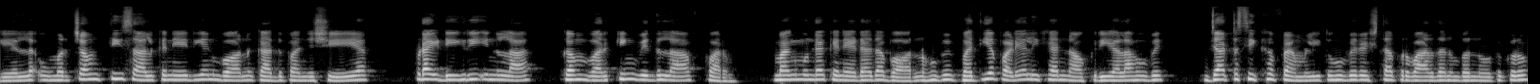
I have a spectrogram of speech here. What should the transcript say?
ਗਿੱਲ, ਉਮਰ 34 ਸਾਲ ਕੈਨੇਡੀਅਨ ਬੋਰਨ ਕੱਦ 5-6 ਹੈ। ਪੜ੍ਹਾਈ degree in law cum working with law firm ਮੰਗ ਮੁੰਡਾ ਕੈਨੇਡਾ ਦਾ ਬੋਰਨ ਹੋਵੇ, ਵਧੀਆ ਪੜ੍ਹਿਆ ਲਿਖਿਆ ਨੌਕਰੀ ਵਾਲਾ ਹੋਵੇ। ਜੱਟ ਸਿੱਖ ਫੈਮਿਲੀ ਤੋਂ ਹੋਵੇ ਰਿਸ਼ਤਾ ਪਰਿਵਾਰ ਦਾ ਨੰਬਰ ਨੋਟ ਕਰੋ।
